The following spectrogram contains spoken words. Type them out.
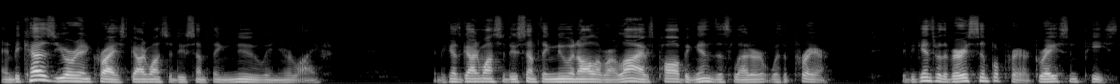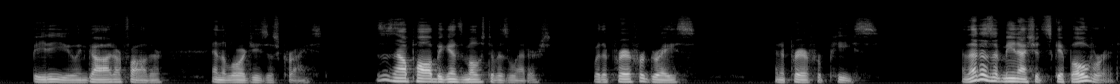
And because you are in Christ, God wants to do something new in your life. And because God wants to do something new in all of our lives, Paul begins this letter with a prayer. It begins with a very simple prayer Grace and peace be to you and God our Father and the Lord Jesus Christ. This is how Paul begins most of his letters with a prayer for grace and a prayer for peace. And that doesn't mean I should skip over it.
